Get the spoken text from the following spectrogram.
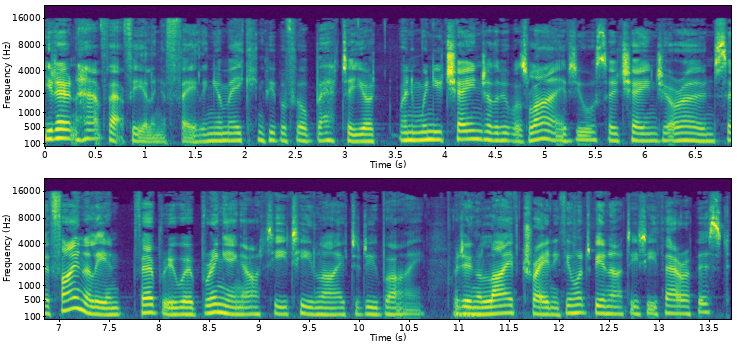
you don't have that feeling of failing. You're making people feel better. You're when when you change other people's lives, you also change your own. So finally, in February, we're bringing RTT live to Dubai. We're doing a live training. If you want to be an RTT therapist,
